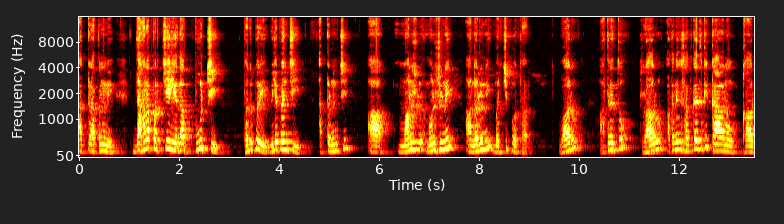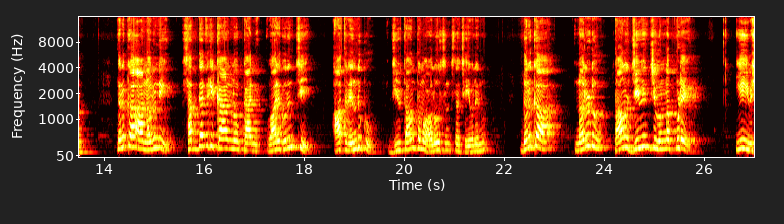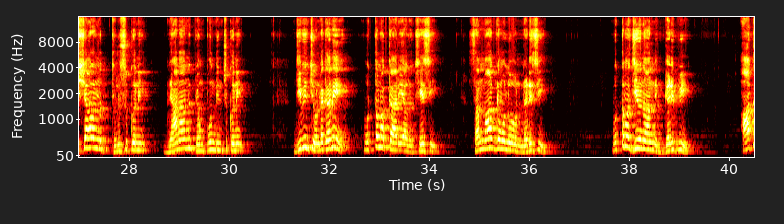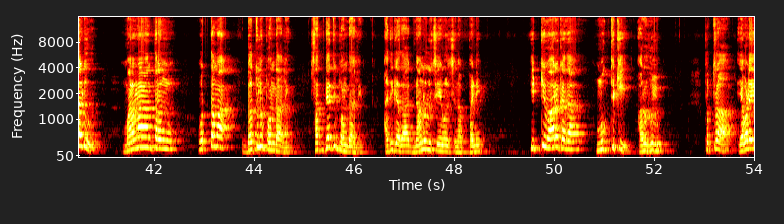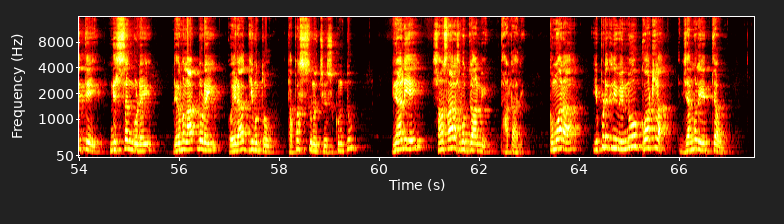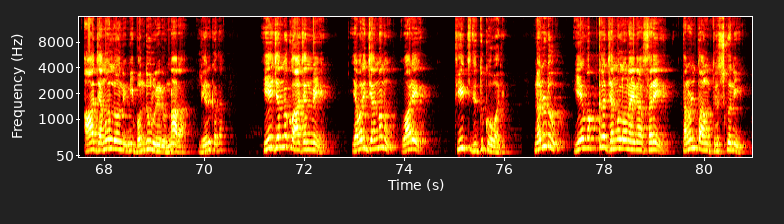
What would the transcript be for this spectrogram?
అక్కడ అతనిని దహనపరిచి లేదా పూడ్చి తదుపరి విలపించి అక్కడి నుంచి ఆ మనుషు మనుషుని ఆ నరుని మర్చిపోతారు. వారు అతనితో రారు. అతనికి సద్గతికి కారణం కారు. కనుక ఆ నరుని సద్గతికి కారణం కాని వారి గురించి అతడు ఎందుకు జీవితాంతము ఆలోచించిన చేయవలేను? గనుక నరుడు తాను జీవించి ఉన్నప్పుడే ఈ విషయాలను తెలుసుకొని జ్ఞానాన్ని పెంపొందించుకొని జీవించి ఉండగానే ఉత్తమ కార్యాలు చేసి సన్మార్గములో నడిచి ఉత్తమ జీవనాన్ని గడిపి అతడు మరణానంతరం ఉత్తమ గతులు పొందాలి సద్గతి పొందాలి. అది కదా జ్ఞానులు చేయవలసిన పని. ఇట్టివారు కదా ముక్తికి అర్హులు. పుత్ర ఎవడైతే నిస్సంగుడై నిర్మలాత్ముడై వైరాగ్యముతో తపస్సును చేసుకుంటూ జ్ఞాని అయి సంసార సముద్రాన్ని దాటాలి. కుమార ఇప్పటికి నీవు ఎన్నో కోట్ల జన్మలు ఎత్తావు. ఆ జన్మలోని నీ బంధువులు నేడు ఉన్నారా లేరు కదా. ఏ జన్మకు ఆ జన్మే ఎవరి జన్మను వారే తీర్చిదిద్దుకోవాలి. నరుడు ఏ ఒక్క జన్మలోనైనా సరే తనను తాను తెలుసుకొని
